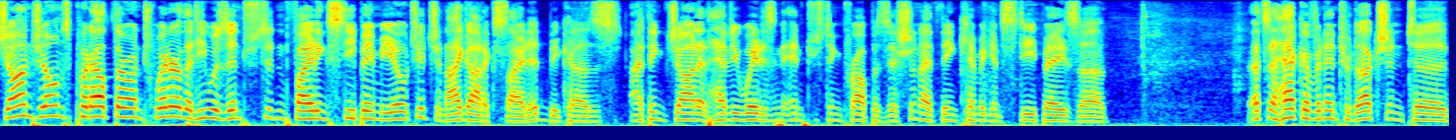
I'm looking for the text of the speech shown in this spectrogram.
Jon Jones put out there on Twitter that he was interested in fighting Stipe Miocic, and I got excited because I think Jon at heavyweight is an interesting proposition. I think him against Stipe is a that's a heck of an introduction to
